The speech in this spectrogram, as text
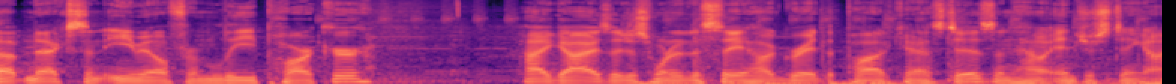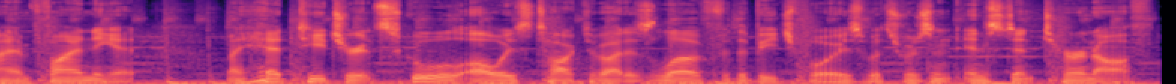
Up next, an email from Lee Parker. Hi, guys. I just wanted to say how great the podcast is and how interesting I am finding it. My head teacher at school always talked about his love for the Beach Boys, which was an instant turnoff.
